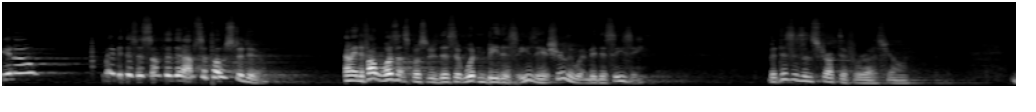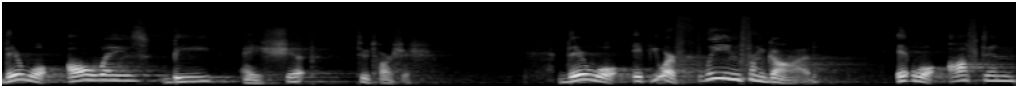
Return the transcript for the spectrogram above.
you know, maybe this is something that I'm supposed to do. I mean, if I wasn't supposed to do this, it wouldn't be this easy. It surely wouldn't be this easy. But this is instructive for us, y'all. There will always be a ship to Tarshish. There will, if you are fleeing from God, it will often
